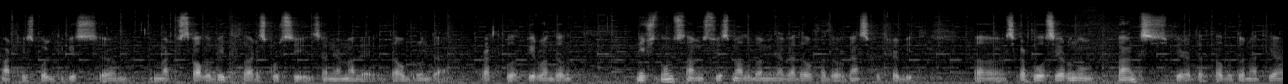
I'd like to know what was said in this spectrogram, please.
მართვის პოლიტიკის მართვის წყალობით, ლარის კურსი ძალიან მალე დაუბრუნდა პრაქტიკულად პირვანდელ ნიშნულს, ამისთვის მადლობა მინდა გადავხადო განსაკუთრებით საქართველოს ეროვნულ ბანკს, პირადად ქალბატონათია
